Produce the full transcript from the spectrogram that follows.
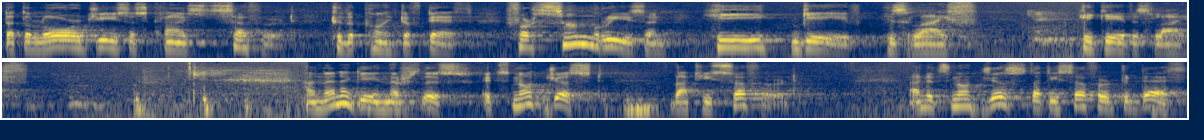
that the Lord Jesus Christ suffered to the point of death. For some reason, he gave his life. He gave his life. And then again, there's this it's not just that he suffered, and it's not just that he suffered to death,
